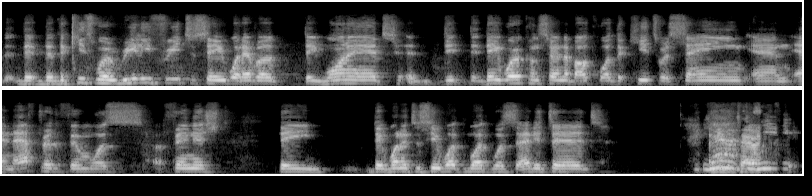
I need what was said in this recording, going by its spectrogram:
the, the, the kids were really free to say whatever they wanted they were concerned about what the kids were saying. And and after the film was finished they they wanted to see what what was edited. Yeah I mean, so we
